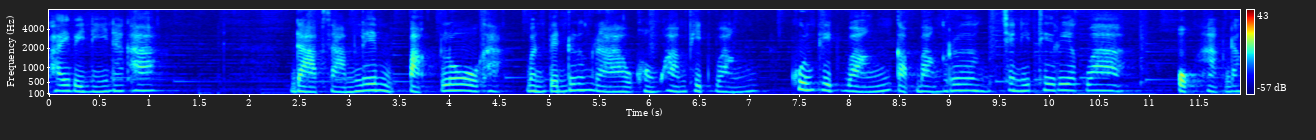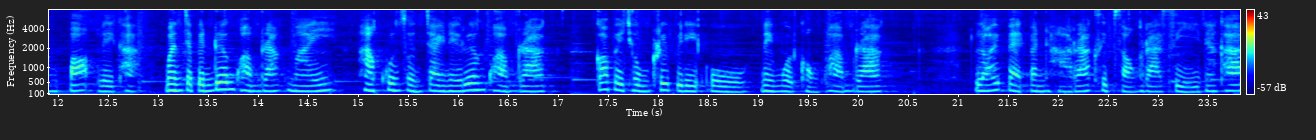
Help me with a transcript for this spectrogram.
ไพ่ใบนี้นะคะ ดาบสามเล่มปักโล่ค่ะ มันเป็นเรื่องราวของความผิดหวัง คุณผิดหวังกับบางเรื่อง ชนิดที่เรียกว่า อกหักดังเปาะเลยค่ะ มันจะเป็นเรื่องความรักไหม หากคุณสนใจในเรื่องความรัก ก็ไปชมคลิปวิดีโอในหมวดของความรัก 108 ปัญหารัก 12 ราศีนะคะ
